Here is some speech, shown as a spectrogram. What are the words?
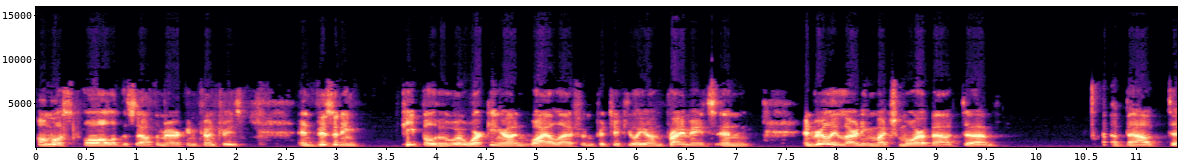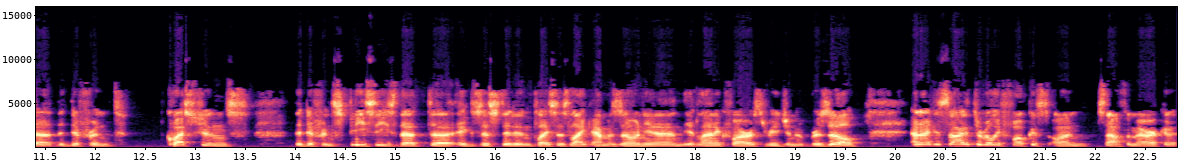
almost all of the South American countries, and visiting people who were working on wildlife and particularly on primates, and and really learning much more about uh, about uh, the different questions, the different species that uh, existed in places like Amazonia and the Atlantic forest region of Brazil. And I decided to really focus on South America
